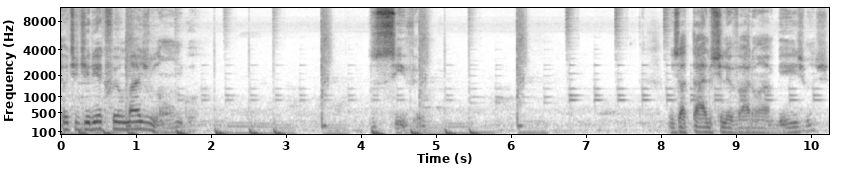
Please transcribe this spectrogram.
Eu te diria que foi o mais longo Os atalhos te levaram a abismos,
